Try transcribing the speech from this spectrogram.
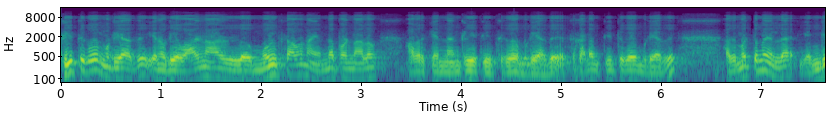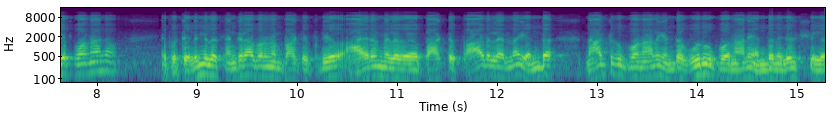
தீர்த்துக்கவே முடியாது. என்னுடைய வாழ்நாள் முழுசாக நான் என்ன பண்ணாலும் அவருக்கு என் நன்றியை தீர்த்துக்கவே முடியாது. கடன் தீர்த்துக்கவே முடியாது. அது மட்டுமே இல்ல எங்கே போனாலும் இப்ப தெலுங்குல சங்கராபரணம் பாட்டு எப்படியோ ஆயிரம் நில பாட்டு பாடலைன்னா எந்த நாட்டுக்கு போனாலும் எந்த ஊருக்கு போனாலும் எந்த நிகழ்ச்சியில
